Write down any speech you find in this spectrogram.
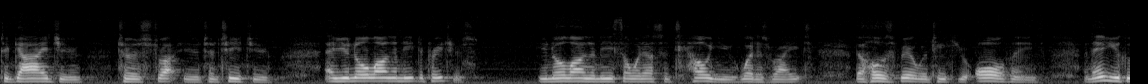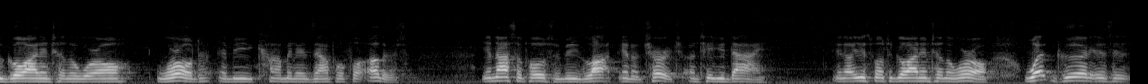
to guide you, to instruct you, to teach you. And you no longer need the preachers. You no longer need someone else to tell you what is right. The Holy Spirit will teach you all things. And then you could go out into the world, world and become an example for others. You're not supposed to be locked in a church until you die. You know, you're supposed to go out into the world. What good is it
